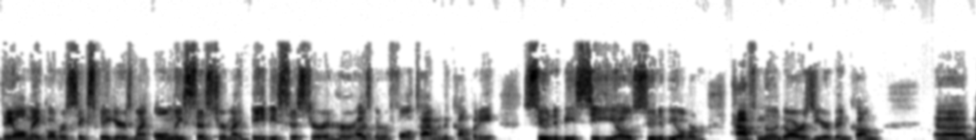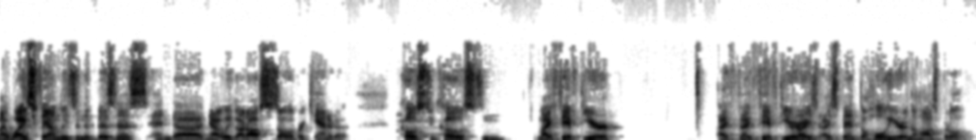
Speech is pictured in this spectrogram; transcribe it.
They all make over six figures. My only sister, my baby sister, and her husband are full time in the company. Soon to be CEO. Soon to be over half a million dollars a year of income. Uh, my wife's family's in the business, and uh, now we got offices all over Canada coast to coast. And my fifth year, I, my fifth year, I, I spent the whole year in the hospital.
